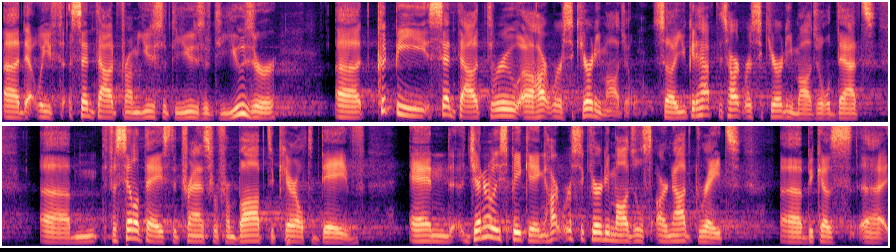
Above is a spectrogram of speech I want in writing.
uh, that we've sent out from user to user to user uh, could be sent out through a hardware security module. So you could have this hardware security module that um, facilitates the transfer from Bob to Carol to Dave. And generally speaking, hardware security modules are not great uh, because uh,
